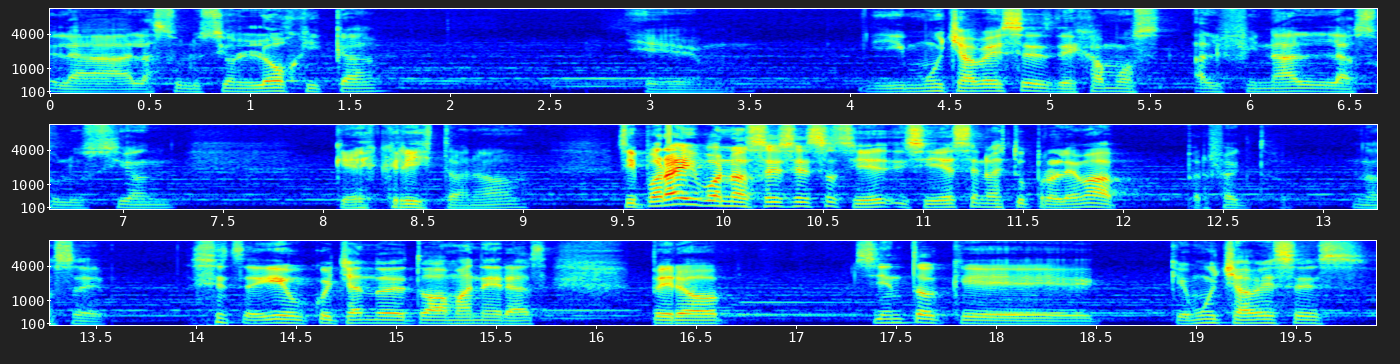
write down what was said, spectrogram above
la, la, solución lógica. Eh, y muchas veces dejamos al final la solución que es Cristo, ¿no? Si por ahí vos no haces eso, si, si ese no es tu problema, perfecto. No sé. Seguí escuchando de todas maneras. Pero siento que, que muchas veces,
